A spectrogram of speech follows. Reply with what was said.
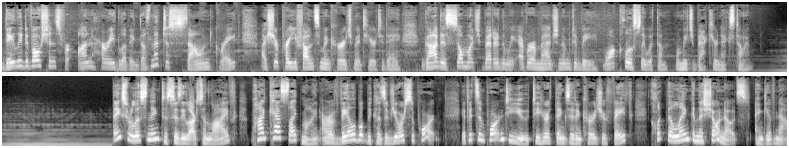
Daily Devotions for Unhurried Living. Doesn't that just sound great? I sure pray you found some encouragement here today. God is so much better than we ever imagined Him to be. Walk closely with Him. We'll meet you back here next time. Thanks for listening to Susie Larson Live. Podcasts like mine are available because of your support. If it's important to you to hear things that encourage your faith, click the link in the show notes and give now.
